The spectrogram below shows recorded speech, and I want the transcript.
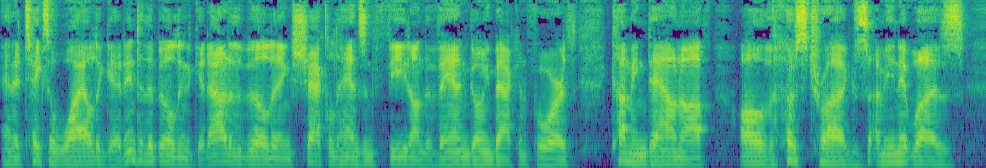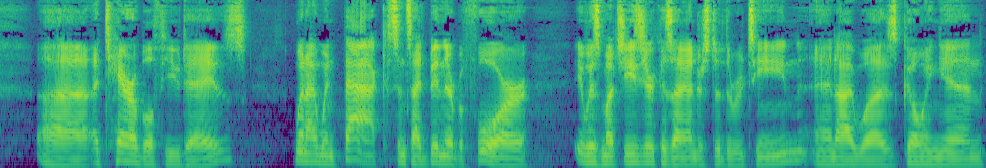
And it takes a while to get into the building, to get out of the building, shackled hands and feet on the van going back and forth, coming down off all of those drugs. I mean, it was uh, a terrible few days. When I went back, since I'd been there before, it was much easier because I understood the routine and I was going in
